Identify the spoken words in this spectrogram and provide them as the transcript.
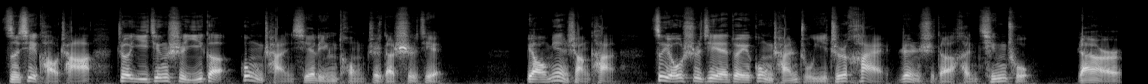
仔细考察，这已经是一个共产邪灵统治的世界。表面上看，自由世界对共产主义之害认识得很清楚。然而，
